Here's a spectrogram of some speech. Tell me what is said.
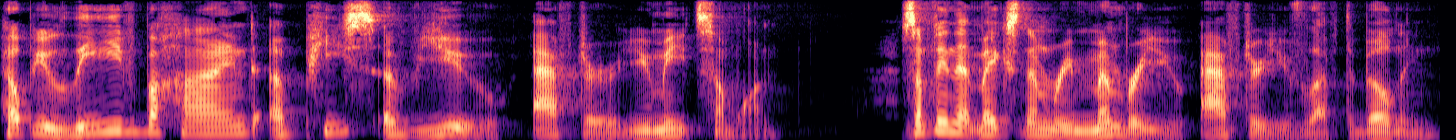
help you leave behind a piece of you after you meet someone. Something that makes them remember you after you've left the building.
